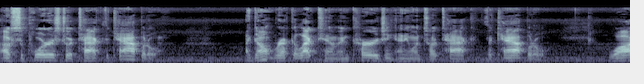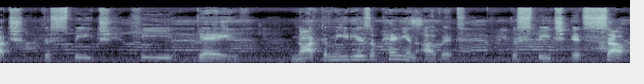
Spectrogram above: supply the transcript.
of supporters to attack the Capitol. I don't recollect him encouraging anyone to attack the Capitol. Watch the speech he gave, not the media's opinion of it, the speech itself.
